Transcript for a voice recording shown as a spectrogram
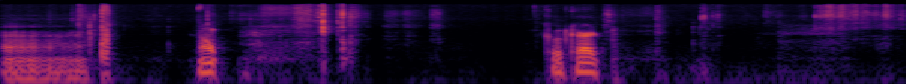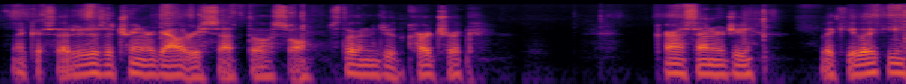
Uh, nope. Code card. Like I said, it is a trainer gallery set though, so still going to do the card trick. Grass Energy, Lickilicky,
